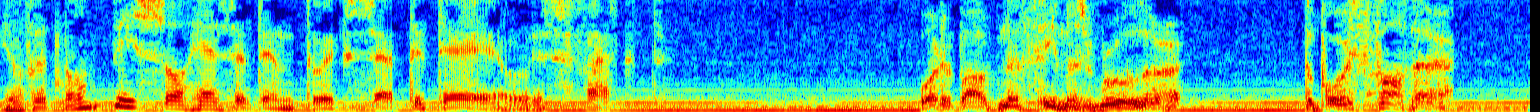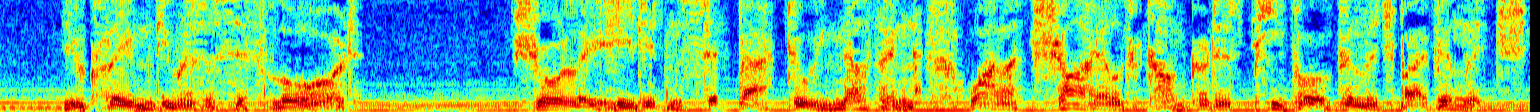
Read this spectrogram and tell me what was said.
you would not be so hesitant to accept the tale as fact. What about Nathema's ruler, the boy's father? You claimed he was a Sith Lord. Surely he didn't sit back doing nothing while a child conquered his people village by village.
